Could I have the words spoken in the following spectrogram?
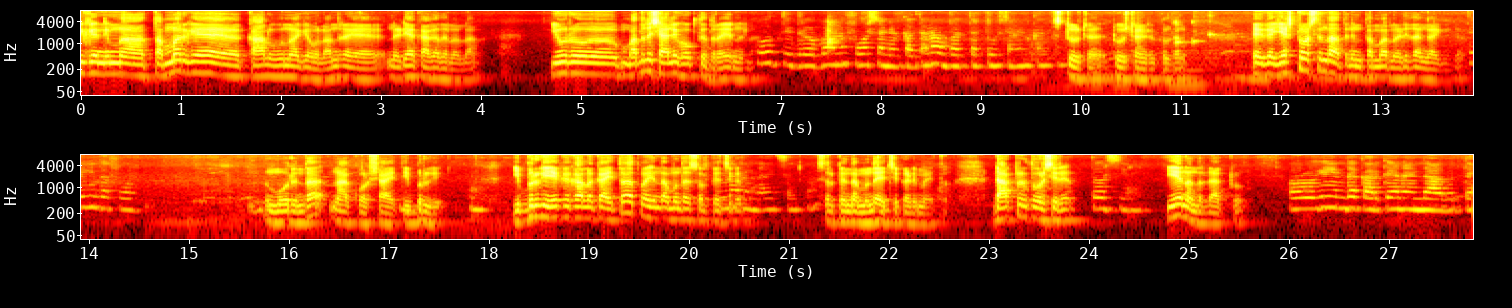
ಈಗ ನಿಮ್ಮ ತಮ್ಮರಿಗೆ ಕಾಲು ಊನಾಗ್ಯಾವಲ್ಲ ಅಂದರೆ ನಡೆಯೋಕ್ಕಾಗೋದಿಲ್ಲಲ್ಲ. ಇವರು ಮೊದಲು ಶಾಲೆಗೆ ಹೋಗ್ತಿದ್ರ ಏನಿಲ್ಲ? ಹೋಗ್ತಿದ್ರು ಒಬ್ಬನು ಫೋರ್ ಸ್ಟ್ಯಾಂಡರ್ಡ್ ಕಲ್ತಾನ ಒಬ್ಬ ಟೂ ಸ್ಟ್ಯಾಂಡರ್ಡ್ ಕಲ್ತಾನ. ಟೂ ಟೂ ಸ್ಟ್ಯಾಂಡರ್ಡ್ ಕಲ್ತಾನೆ. ಈಗ ಎಷ್ಟು ವರ್ಷದಿಂದ ಆಯ್ತು ನಿಮ್ಮ ತಮ್ಮರು ನಡಿದಂಗಾಗಿ ಈಗ? ತ್ರೀಯಿಂದ ಫೋರ್ ಮೂರಿಂದ ನಾಲ್ಕು ವರ್ಷ ಆಯ್ತು ಇಬ್ಬರಿಗೆ ಇಬ್ಬರಿಗೆ ಏಕಕಾಲಕ್ಕೆ ಆಯಿತು ಅಥವಾ ಹಿಂದೆ ಮುಂದೆ ಸ್ವಲ್ಪ ಹೆಚ್ಚು ಕಡಿಮೆ? ಸ್ವಲ್ಪ. ಹಿಂದ ಮುಂದೆ ಹೆಚ್ಚು ಕಡಿಮೆ ಆಯಿತು. ಡಾಕ್ಟ್ರಿಗೆ ತೋರಿಸಿರಿ? ಏನಂದ್ರೆ ಡಾಕ್ಟ್ರು? ಅವ್ರಿಗೆ ಹಿಂದೆ ಕಾರ್ಖಾನೆಯಿಂದ ಆಗುತ್ತೆ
